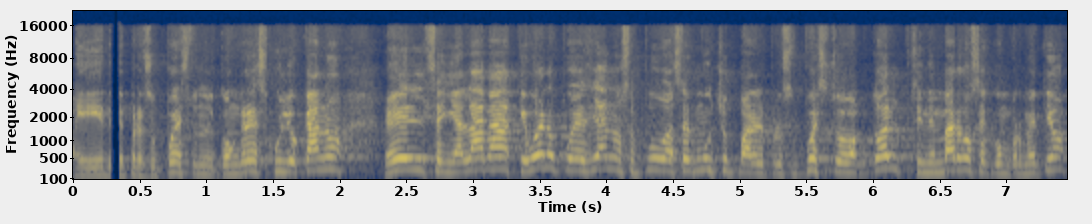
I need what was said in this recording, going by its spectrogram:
eh, de presupuesto en el Congreso, Julio Cano, él señalaba que bueno, pues ya no se pudo hacer mucho para el presupuesto actual, sin embargo se comprometió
